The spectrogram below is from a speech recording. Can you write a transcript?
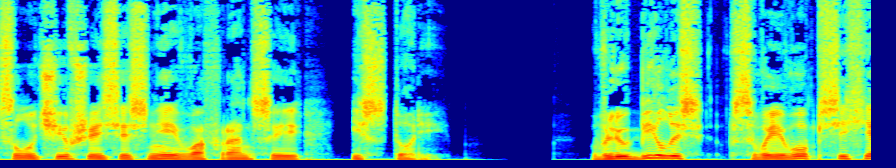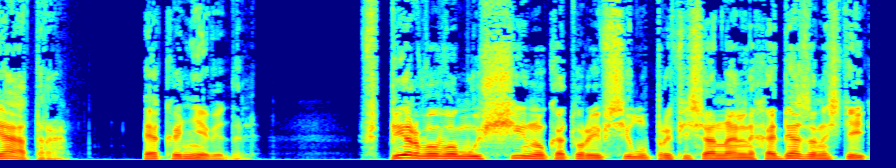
случившейся с ней во Франции истории. Влюбилась в своего психиатра, эко-невидаль, в первого мужчину, который в силу профессиональных обязанностей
